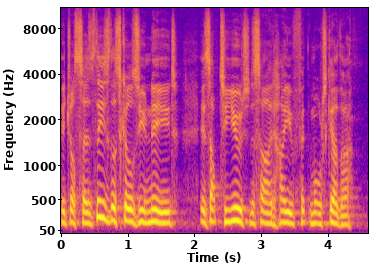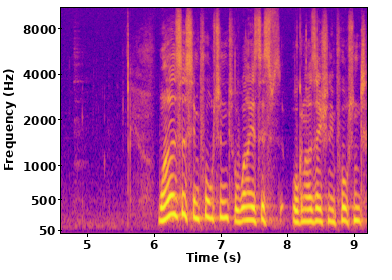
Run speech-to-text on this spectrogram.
It just says, these are the skills you need. It's up to you to decide how you fit them all together. Why is this important, or why is this organization important?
